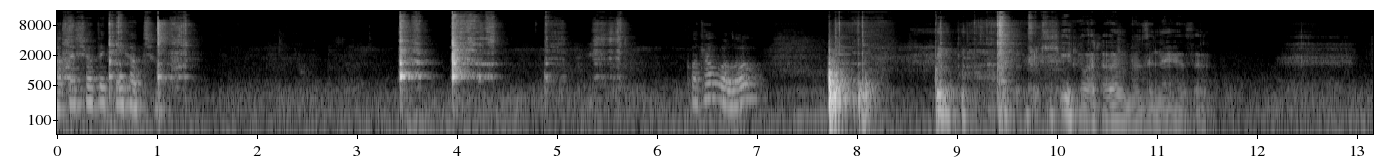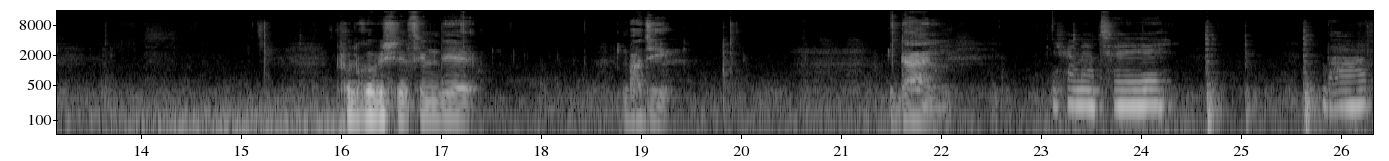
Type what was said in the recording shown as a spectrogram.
ভাতের সাথে কি খাচ্ছ? কথা বলো। কি বলো আমি বুঝে না গেছে ফুলকপি সিম দিয়ে ভাজি। ডাল। এখানে আছে ভাত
